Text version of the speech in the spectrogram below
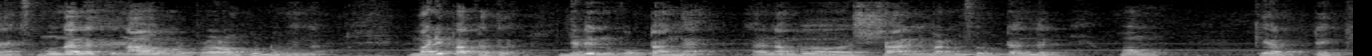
தேங்க்ஸ் முந்தா நேற்று நான் ஒரு ஒரு ப்ரோக்ராம் கொண்டு போயிருந்தேன். மடிப்பாக்கத்தில். திடீர்னு கூப்பிட்டாங்க. நம்ம ஷாலினி மேடம் சொல்லிட்டு அந்த ஹோம் கேர் டெக்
